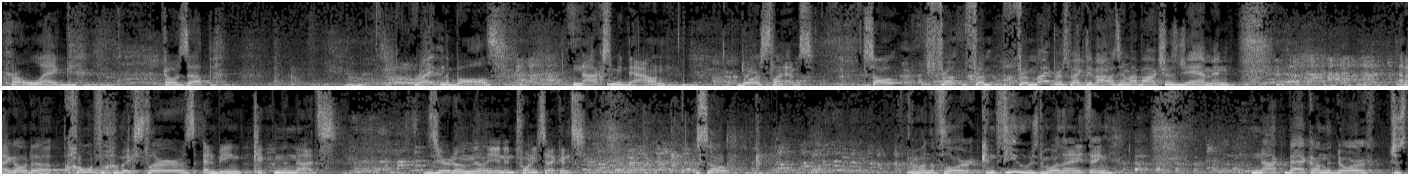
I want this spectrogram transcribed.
her leg goes up right in the balls, knocks me down, door slams. So, from, from, from my perspective, I was in my boxers jamming, and I go to homophobic slurs and being kicked in the nuts. Zero to a million in 20 seconds. So, I'm on the floor, confused more than anything. Knock back on the door, just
